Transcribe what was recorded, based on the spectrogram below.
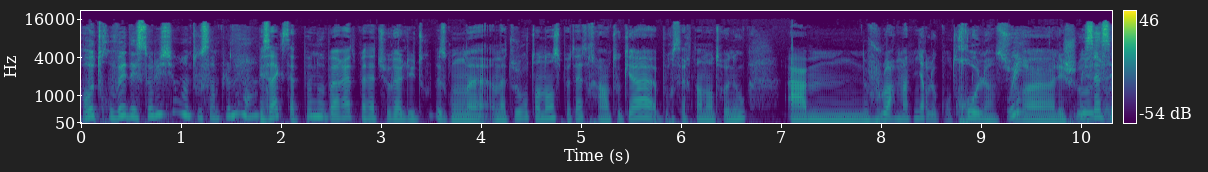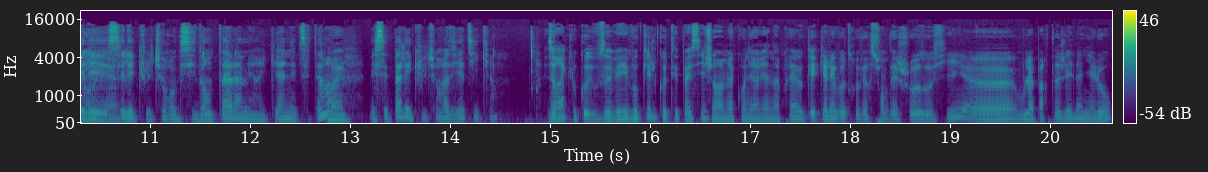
retrouver des solutions, hein, tout simplement. hein. Mais c'est vrai que ça peut nous paraître pas naturel du tout, parce qu'on a, on a toujours tendance, peut-être, en tout cas pour certains d'entre nous, à hum, vouloir maintenir le contrôle sur Oui, euh, les Mais choses. ça, sur c'est le les, réel. c'est les cultures occidentales, américaines, etc. Ouais. Mais c'est pas les cultures asiatiques. hein. C'est vrai que vous avez évoqué le côté passif, j'aimerais bien qu'on y revienne après. Quelle est votre version des choses aussi Euh, Vous la partagez, Danielo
